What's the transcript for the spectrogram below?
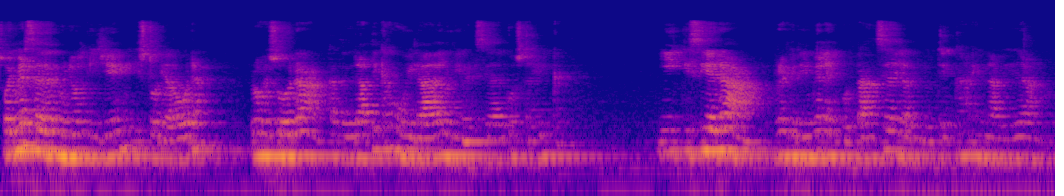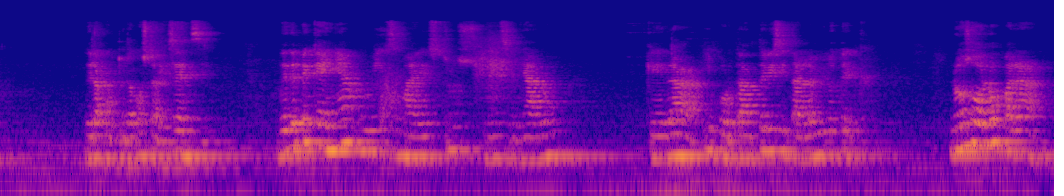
Soy Mercedes Muñoz Guillén, historiadora, profesora catedrática jubilada de la Universidad de Costa Rica y quisiera referirme a la importancia de la biblioteca en la vida de la cultura costarricense. Desde pequeña mis maestros me enseñaron que era importante visitar la biblioteca, no solo para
